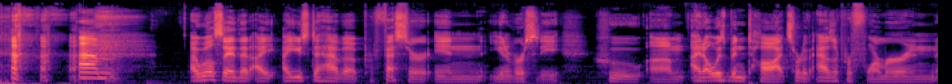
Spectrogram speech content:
um, I will say that I, I used to have a professor in university who um, I'd always been taught sort of as a performer and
